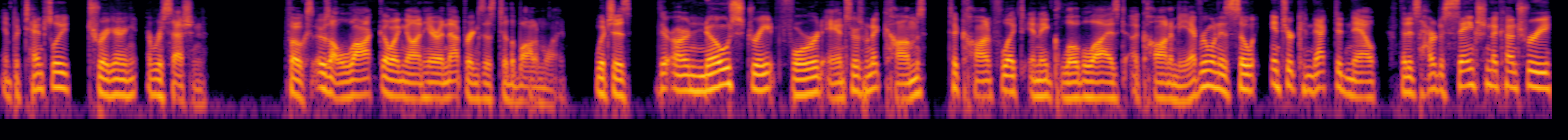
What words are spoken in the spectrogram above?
and potentially triggering a recession. Folks, there's a lot going on here, and that brings us to the bottom line, which is there are no straightforward answers when it comes to conflict in a globalized economy. Everyone is so interconnected now that it's hard to sanction a country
